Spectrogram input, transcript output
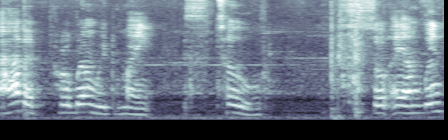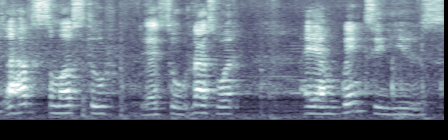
I have a problem with my stove. So I am going to I have small stove. There so that's what I am going to use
